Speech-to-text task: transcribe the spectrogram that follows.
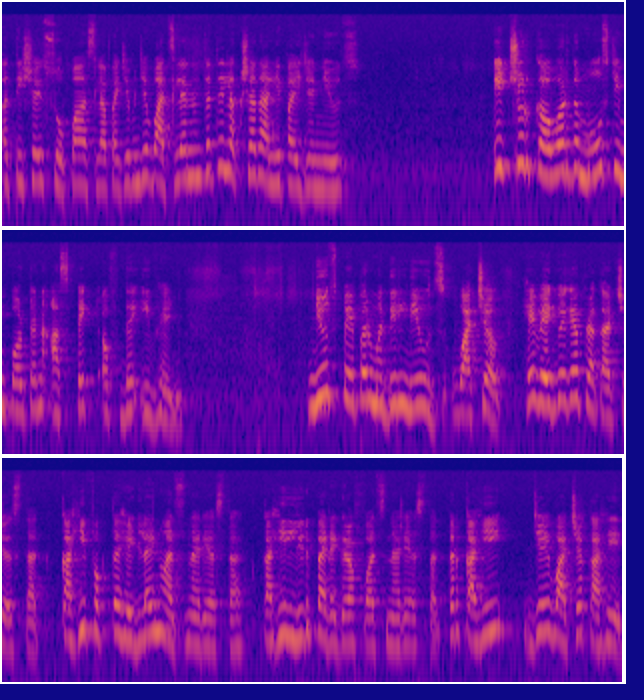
अतिशय सोपा असला पाहिजे. म्हणजे वाचल्यानंतर ते लक्षात आली पाहिजे news it should cover the most important aspect of the event न्यूजपेपरमधील न्यूज वाचक हे वेगवेगळ्या प्रकारचे असतात. काही फक्त हेडलाईन वाचणारे असतात काही लीड पॅरेग्राफ वाचणारे असतात. तर काही जे वाचक आहेत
